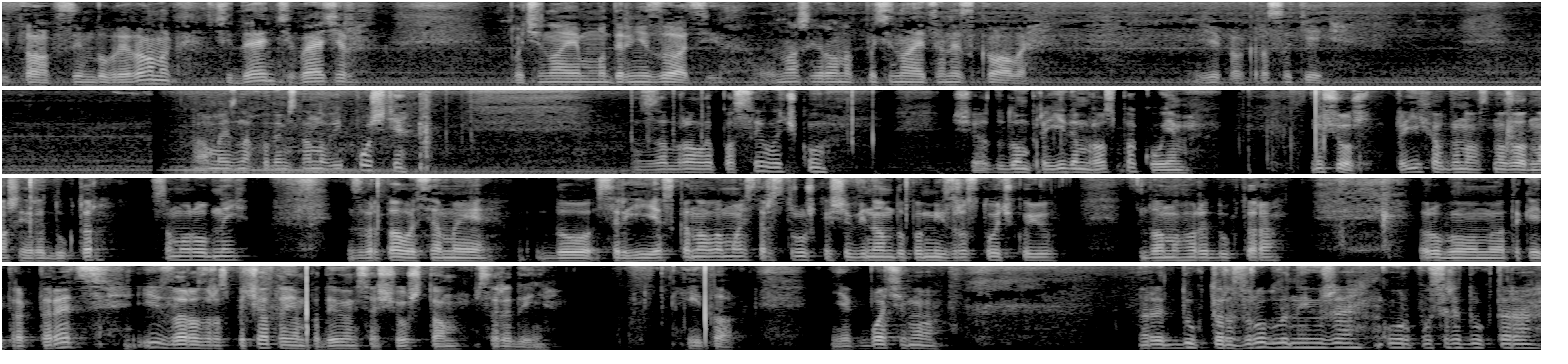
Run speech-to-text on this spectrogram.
І так, всім добрий ранок, чи день, чи вечір. Починаємо модернізацію. Але наш ранок починається не з кави. Яка красотень. А ми знаходимося на новій пошті. Забрали посилочку. Зараз додому приїдемо, розпакуємо. Ну що ж, приїхав до нас назад наш редуктор саморобний. Зверталися ми до Сергія з каналу Майстер Стружка, щоб він нам допоміг з розточкою даного редуктора. Робимо ми отакий тракторець і зараз розпечатаємо, подивимося, що ж там всередині. І так, як бачимо, редуктор зроблений вже, корпус редуктора.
